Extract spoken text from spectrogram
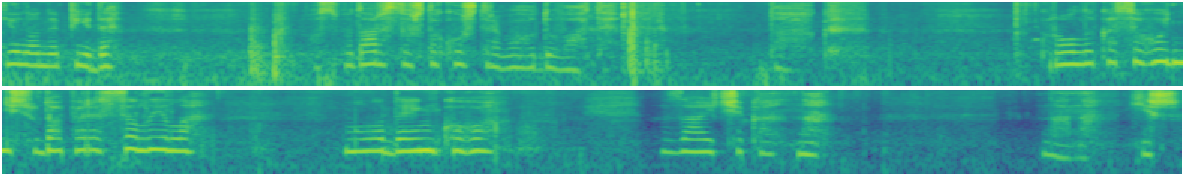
діло не піде. Господарство ж також треба годувати. Так. Кролика сьогодні сюди переселила. Молоденького зайчика. На. На, на, їж.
